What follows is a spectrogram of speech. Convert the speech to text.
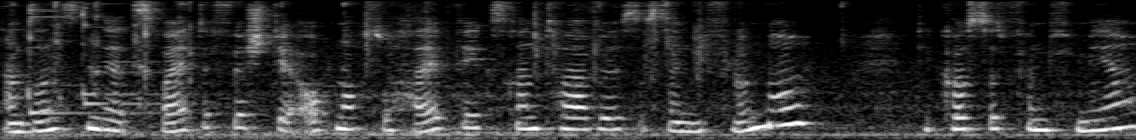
Ansonsten der zweite Fisch, der auch noch so halbwegs rentabel ist, ist dann die Flunder. Die kostet 5 mehr.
